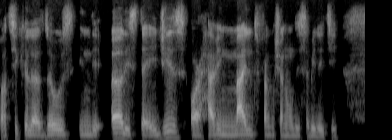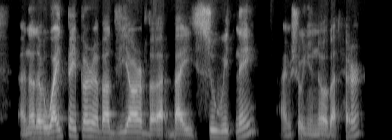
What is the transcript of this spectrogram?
particularly those in the early stages or having mild functional disability. Another white paper about VR by, Sue Whitney. I'm sure you know about her.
